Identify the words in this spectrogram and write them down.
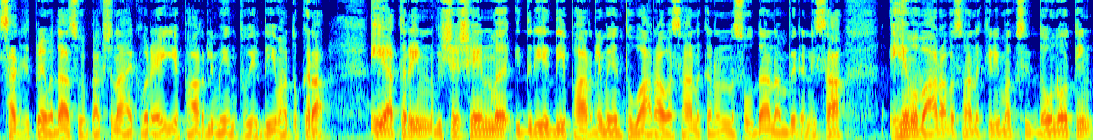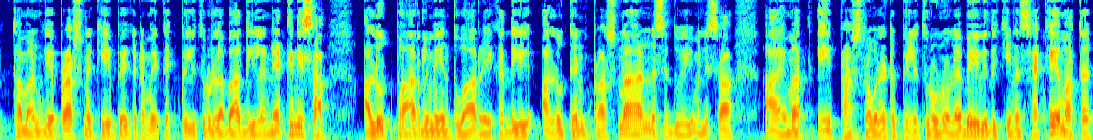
සජි ප්‍රේමදාස විපක්ෂනායකවරය ඊයේ පාර්ලිමේන්තුවේදී මතු කරා. ඒ අතරින් විශේෂයෙන්ම ඉදිරියේදී පාර්ලිමේන්තු වාරාවසාන කරන්න සූදානම් වෙන නිසා එහෙම වාරාවසාන කිරීමක් සිද්ධ වුණොතින් Tamanගේ ප්‍රශ්න කීපයකට මෙතෙක් පිළිතුරු ලබා දීලා නැති නිසා අලුත් පාර්ලිමේන්තු වාරයකදී අලුතෙන් ප්‍රශ්න අහන්න සිදුවීම නිසා ආයමත් ඒ ප්‍රශ්නවලට පිළිතුරු නොලැබේවිද කියන සැකය මත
